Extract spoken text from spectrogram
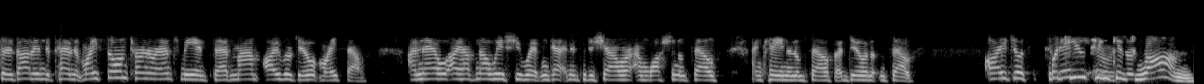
they're that independent. My son turned around to me and said, Ma'am, I will do it myself. And now I have no issue with him getting into the shower and washing himself and cleaning himself and doing it himself. I just. But do you think it's wrong?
